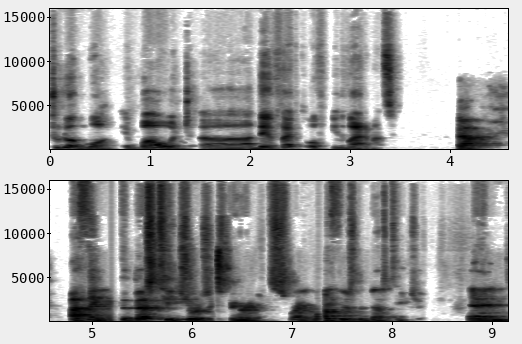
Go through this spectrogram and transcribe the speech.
to learn more about uh, the effect of environments? Yeah, I think the best teacher is experience, right? Life is the best teacher. And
